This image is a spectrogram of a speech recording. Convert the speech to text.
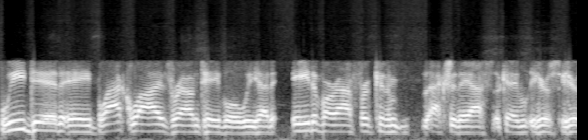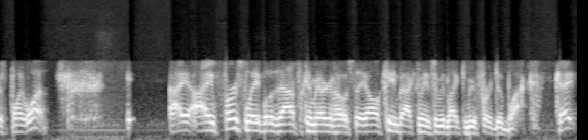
we did a Black Lives roundtable. We had eight of our African. Actually, they asked. Okay, here's here's point one I, I first labeled as African American hosts. They all came back to me and said we'd like to be referred to black. Okay,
